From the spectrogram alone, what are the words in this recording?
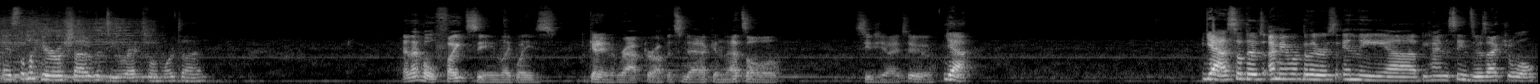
Nice little hero shot of the T Rex one more time. And that whole fight scene, like when he's getting the raptor off its neck, and that's all CGI too. Yeah. Yeah, so there's I mean remember there's in the uh, behind the scenes there's actual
